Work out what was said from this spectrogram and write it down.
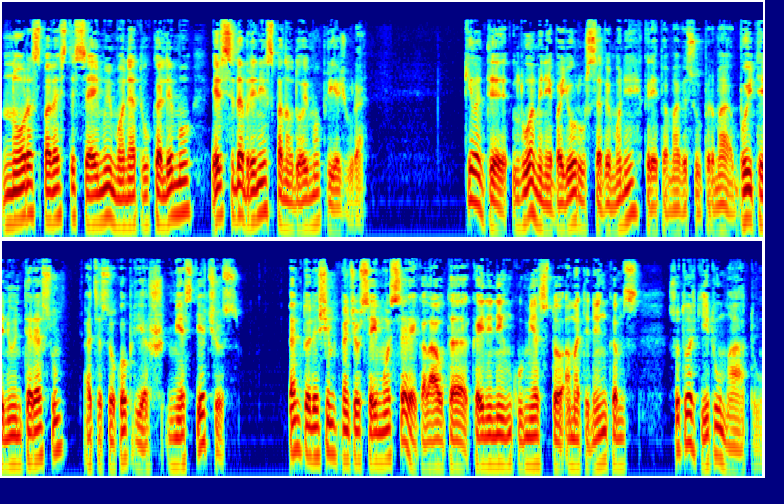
noras pavesti Seimui monetų kalimų ir sidabriniais panaudojimo priežiūrą. Kylanti luominė bajūrų savimonė, kreipiama visų pirma būtinių interesų, atsisuko prieš miestiečius. Penkto dešimtmečio Seimuose reikalauta kainininkų miesto amatininkams sutvarkytų matų.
